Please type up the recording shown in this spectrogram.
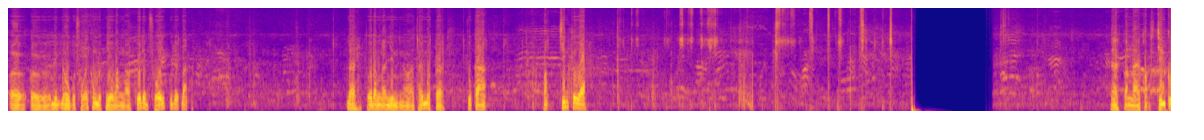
ở ở điểm đầu của suối không được nhiều bằng ở cuối điểm suối quý vị bạn đây tôi đang nhìn thấy một chú cá. 9 kg. Đây con này khoảng 9 kg.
